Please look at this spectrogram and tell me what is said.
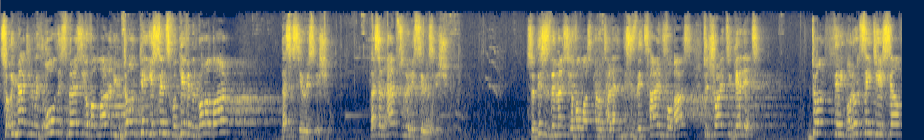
So imagine with all this mercy of Allah and you don't get your sins forgiven in Ramadan, that's a serious issue. That's an absolutely serious issue. So this is the mercy of Allah subhanahu wa ta'ala and this is the time for us to try to get it. Don't think or don't say to yourself,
